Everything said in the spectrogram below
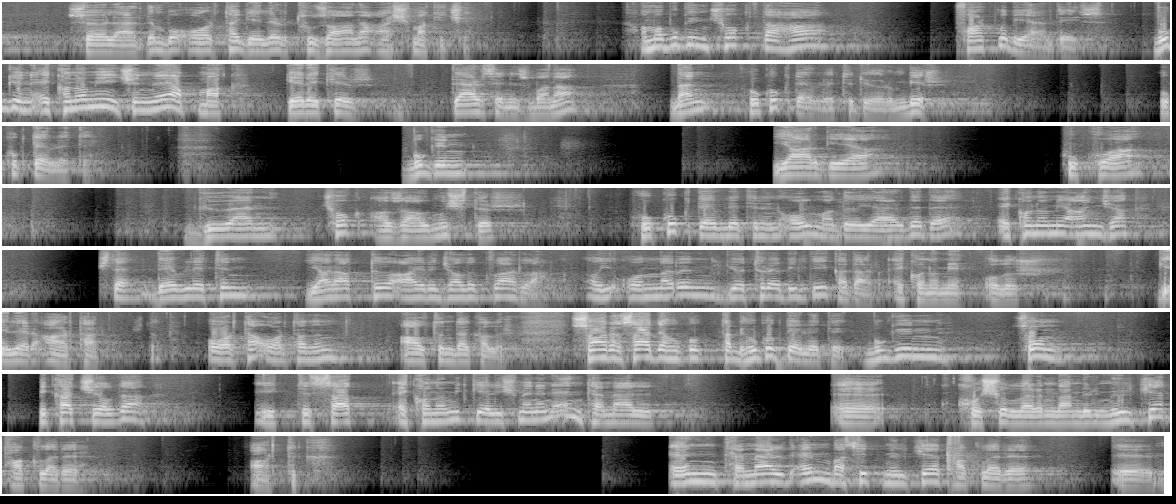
söylerdim. Bu orta gelir tuzağını aşmak için. Ama bugün çok daha farklı bir yerdeyiz. Bugün ekonomi için ne yapmak gerekir derseniz bana ben hukuk devleti diyorum. Bir, hukuk devleti. Bugün yargıya, hukuka güven çok azalmıştır. Hukuk devletinin olmadığı yerde de ekonomi ancak işte devletin yarattığı ayrıcalıklarla onların götürebildiği kadar ekonomi olur. Gelir artar. İşte orta ortanın altında kalır. Sonra sade hukuk, tabii hukuk devleti. Bugün son birkaç yılda iktisat, ekonomik gelişmenin en temel e, koşullarından biri mülkiyet hakları artık en temel, en basit mülkiyet hakları e,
